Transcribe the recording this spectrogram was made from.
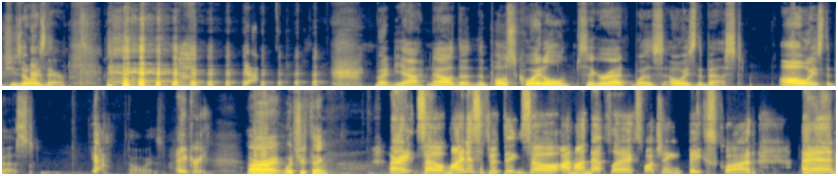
she's always there. Yeah. But yeah, no, the the postcoital cigarette was always the best. Always the best. Yeah. Always. I agree. All right, what's your thing? All right, so mine is a food thing. So I'm on Netflix watching Bake Squad, and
